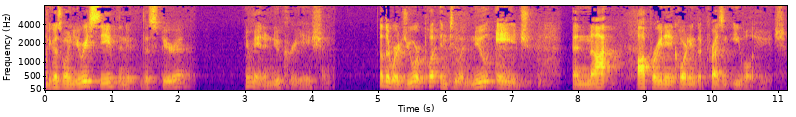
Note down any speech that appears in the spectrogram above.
Because when you receive the, new, the Spirit, you're made a new creation. In other words, you are put into a new age and not operating according to the present evil age.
